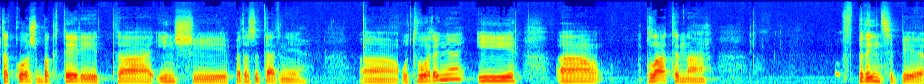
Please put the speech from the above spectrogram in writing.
також бактерії та інші паразитарні утворення. І платина в принципі,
